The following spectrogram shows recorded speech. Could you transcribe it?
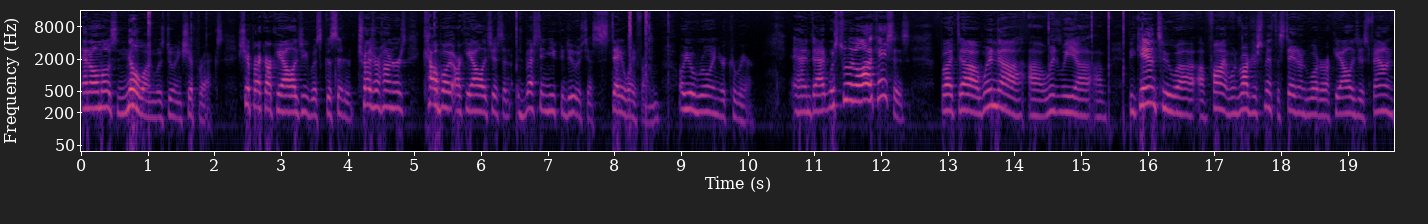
and almost no one was doing shipwrecks. Shipwreck archaeology was considered treasure hunters, cowboy archaeologists, and the best thing you can do is just stay away from them, or you'll ruin your career. And that was true in a lot of cases. But uh, when, uh, uh, when we uh, uh, began to uh, find, when Roger Smith, the state underwater archaeologist, found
